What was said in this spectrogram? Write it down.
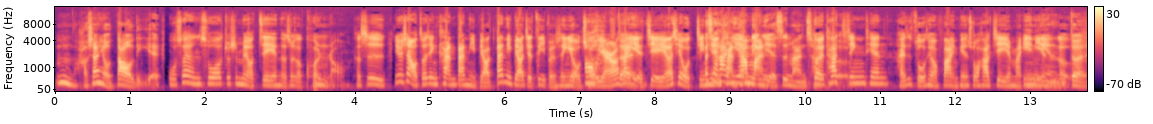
嗯，好像有道理耶。我虽然说就是没有戒烟的这个困扰，嗯可是因为像我最近看丹尼表，丹尼表姐自己本身也有抽烟，哦然后她也戒烟，而且我今天看她满，也是蛮长，对她今天还是昨天有发影片说她戒烟满一年了。对，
